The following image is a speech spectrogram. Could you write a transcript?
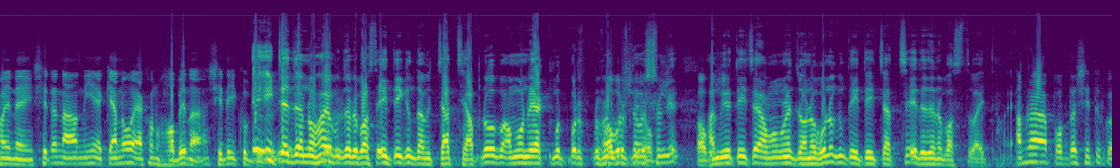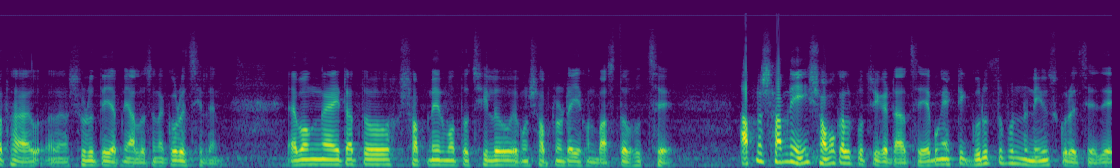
হয় নাই সেটা না নিয়ে কেন এখন হবে না সেটাই খুব এইটা যেন হয় বাস এইটাই কিন্তু আমি চাচ্ছি। আপনিও আমার একমত আমার সঙ্গে। আমি এটাই চাই আমার মনে জনগণও কিন্তু এটাই চাচ্ছে এটা যেন বাস্তবায়িত হয়। আমরা পদ্মা সেতুর কথা শুরুতেই আপনি আলোচনা করেছিলেন। এবং এটা তো স্বপ্নের মতো ছিল এবং স্বপ্নটাই এখন বাস্তব হচ্ছে। আপনার সামনেই সমকাল পত্রিকাটা আছে এবং একটি গুরুত্বপূর্ণ নিউজ করেছে যে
